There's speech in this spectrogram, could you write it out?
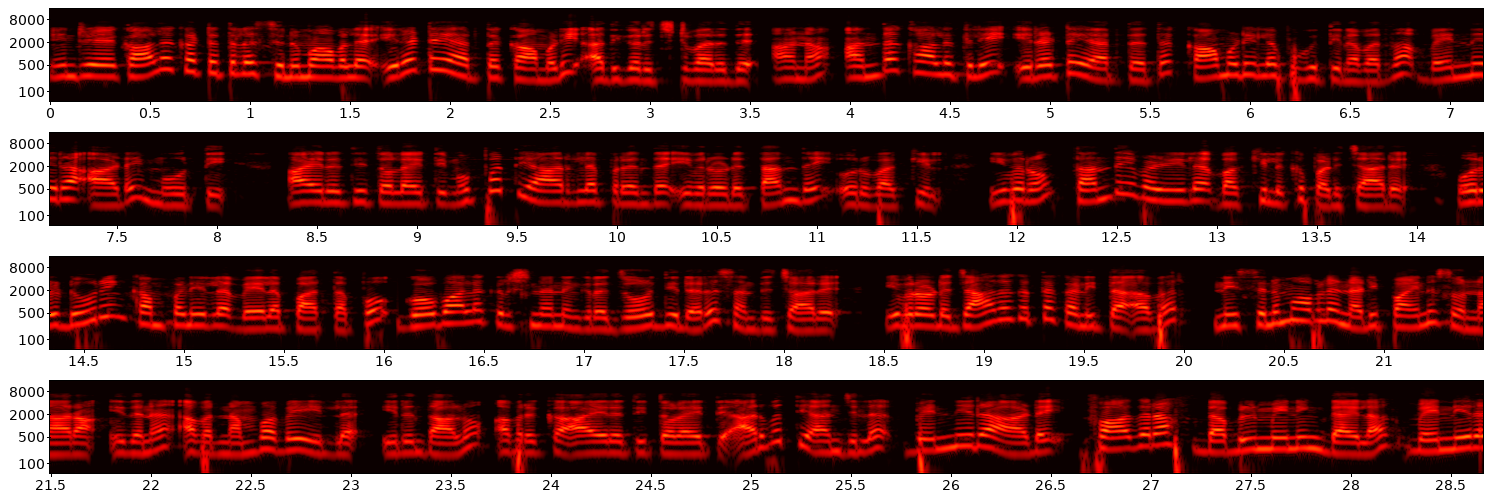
இன்றைய காலகட்டத்துல சினிமாவுல இரட்டை அர்த்த காமெடி அதிகரிச்சுட்டு வருது. ஆனா அந்த காலத்திலே இரட்டை அர்த்தத்தை காமெடியில புகுத்தினவர் தான் வெண்ணிற ஆடை மூர்த்தி. ஆயிரத்தி தொள்ளாயிரத்தி முப்பத்தி ஆறுல பிறந்த இவரோட தந்தை ஒரு வக்கீல். இவரும் தந்தை வழியில வக்கீலுக்கு படிச்சாரு. ஒரு டூரிங் கம்பெனில வேலை பார்த்தப்போ கோபாலகிருஷ்ணன்ங்கிற ஜோதிடரை சந்திச்சாரு. இவரோட ஜாதகத்தை கணித்த அவர் நீ சினிமாவுல நடிப்பாய்னு சொன்னாராம். இதனை அவர் நம்பவே இல்ல. இருந்தாலும் அவருக்கு ஆயிரத்தி தொள்ளாயிரத்தி அறுபத்தி அஞ்சுல Vennira Aadai father of double meaning dialogue Vennira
